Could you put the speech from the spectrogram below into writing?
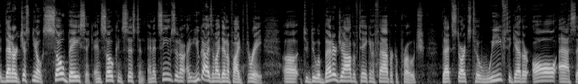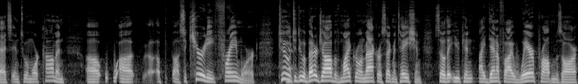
that are just you know so basic and so consistent. And it seems that our, you guys have identified three. Uh, to do a better job of taking a fabric approach, that starts to weave together all assets into a more common uh, uh, uh, security framework. Two, yeah. to do a better job of micro and macro segmentation so that you can identify where problems are.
